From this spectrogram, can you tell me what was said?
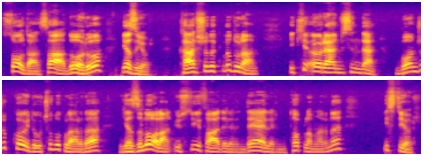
soldan sağa doğru yazıyor. Karşılıklı duran iki öğrencisinden boncuk koyduğu çubuklarda yazılı olan üslü ifadelerin değerlerinin toplamlarını istiyor.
